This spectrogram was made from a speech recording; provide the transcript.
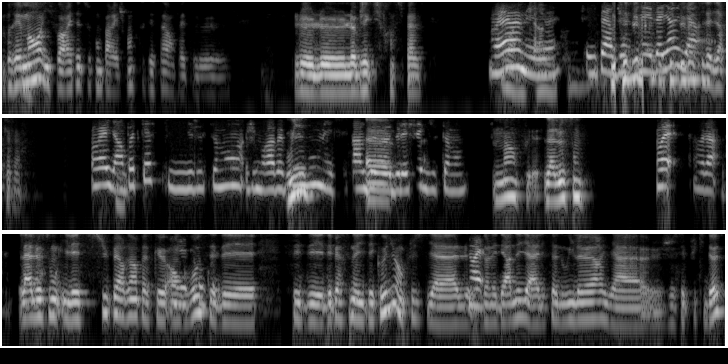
vraiment, il faut arrêter de se comparer. Je pense que c'est ça, en fait, le, le, l'objectif principal. Ouais, mais ouais, c'est hyper C'est plus, facile à dire qu'à faire. Ouais, il y a un mm. podcast qui, justement, je me rappelle plus nom, mais qui parle de, euh, de l'échec, justement. Mince, la leçon. Ouais, voilà. La leçon, il est super bien parce que, en gros, c'est des, c'est des, des, personnalités connues. En plus, il y a dans les derniers, il y a Alison Wheeler, il y a je sais plus qui d'autre.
